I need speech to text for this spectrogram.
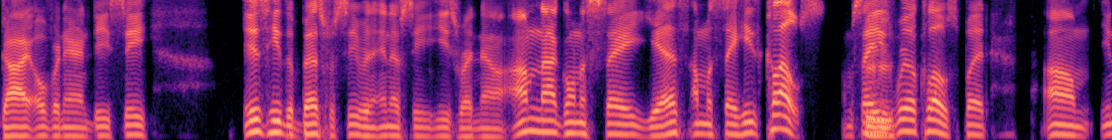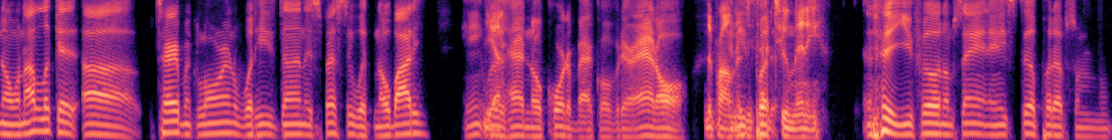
guy over there in DC. Is he the best receiver in NFC East right now? I'm not gonna say yes. I'm gonna say he's close. I'm gonna say mm-hmm. he's real close, but um, you know, when I look at uh Terry McLaurin, what he's done, especially with nobody, he ain't really had no quarterback over there at all. The problem and is he's, he's had too many. you feel what I'm saying? And he still put up some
